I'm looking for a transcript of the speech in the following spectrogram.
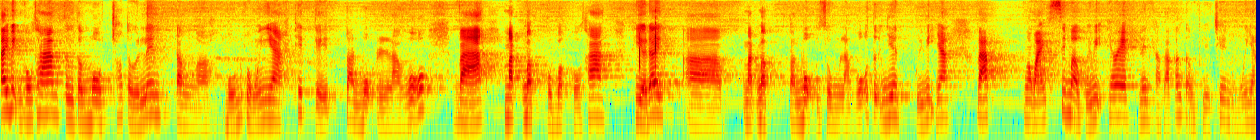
Tay vịn cầu thang từ tầng 1 cho tới lên tầng ờ, 4 của ngôi nhà thiết kế toàn bộ là gỗ và mặt bậc của bậc cầu thang. Thì ở đây à, mặt bậc toàn bộ dùng là gỗ tự nhiên quý vị nha. Và Ngọc Ánh xin mời quý vị theo em lên khám phá các tầng phía trên của ngôi nhà.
